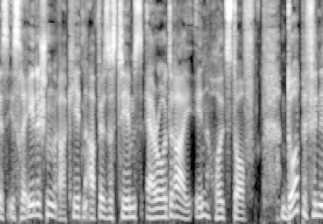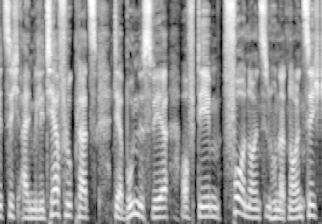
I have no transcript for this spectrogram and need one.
des israelischen Raketenabwehrsystems Arrow 3 in Holzdorf. Dort befindet sich ein Militärflugplatz der Bundeswehr, auf dem vor 1990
